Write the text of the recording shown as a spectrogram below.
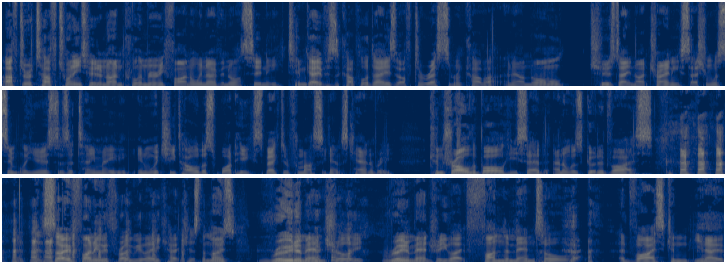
After a tough 22 to 9 preliminary final win over North Sydney, Tim gave us a couple of days off to rest and recover, and our normal Tuesday night training session was simply used as a team meeting in which he told us what he expected from us against Canterbury. Control the ball, he said, and it was good advice. it's so funny with rugby league coaches. The most rudimentary, rudimentary, like fundamental advice can, you know,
